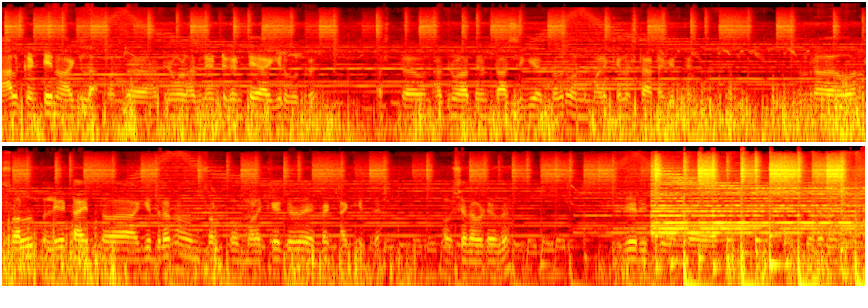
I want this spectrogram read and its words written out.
ನಾಲ್ಕು ಗಂಟೆನೂ ಆಗಿಲ್ಲ. ಒಂದು ಹದಿನೇಳು, ಹದಿನೆಂಟು ಗಂಟೆ ಆಗಿರ್ಬೇಕು. ಅಷ್ಟು ಒಂದು ಹದಿನೇಳು, ಹದಿನೆಂಟು ತಾಸಿಗೆ ಅಂತಂದ್ರೆ ಒಂದು ಮೊಳಕೆನೂ ಸ್ಟಾರ್ಟ್ ಆಗೈತೆ. ಅಂದ್ರೆ ಒಂದು ಸ್ವಲ್ಪ ಲೇಟ್ ಆಯಿತು ಆಗಿದ್ರೂ ಒಂದು ಸ್ವಲ್ಪ ಮೊಳಕೆಗೆ ಎಫೆಕ್ಟ್ ಹಾಕಿದ್ದೆ ಔಷಧ ಹೊಡೆಯೋದು ಇದೇ ರೀತಿ ಒಂದು ಔಷಧ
